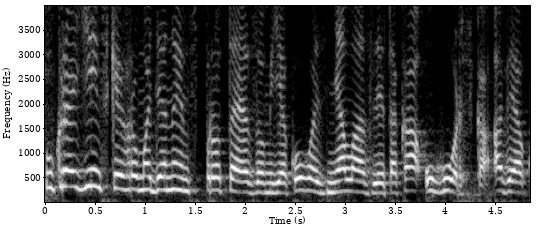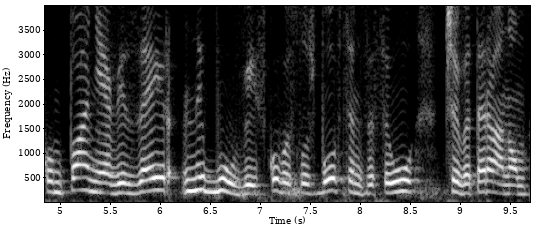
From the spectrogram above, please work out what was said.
Український громадянин з протезом, якого зняла з літака угорська авіакомпанія Візейр, не був військовослужбовцем ЗСУ чи ветераном.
